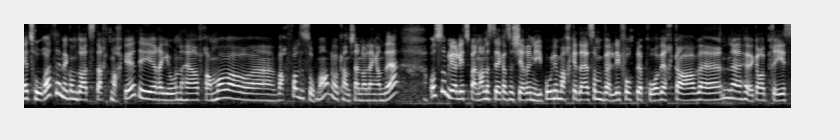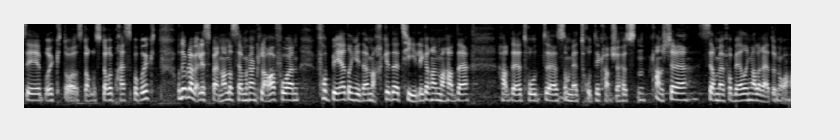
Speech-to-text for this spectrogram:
Jeg tror at vi kommer til å ha et sterkt marked i regionen her framover, i hvert fall til sommeren, og kanskje enda lenger enn det. Og så blir det litt spennende å se hva som skjer i nyboligmarkedet, som veldig fort blir påvirka av en høyere pris i brukt og større, press på brukt. Og Det blir veldig spennende å se om vi kan klare å få en forbedring i det markedet tidligere enn vi hadde, hadde trodd, som vi trodde kanskje høsten. Kanskje ser vi forbedring allerede nå.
